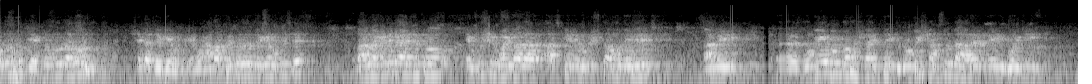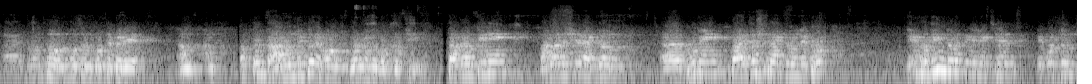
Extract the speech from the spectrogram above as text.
অনুভূতি, একটা অনুরমন সেটা জেগে ওঠে এবং আমার ভেতরেও জেগে উঠেছে। বাংলা একাডেমি আয়োজিত একুশে বইমেলার আজকের এই উনিশতম দিনে আমি কবি এবং কবি সাহিত্যিক রবি শামসুল্লাহারের এই বইটি গ্রন্থ উন্মোচন করতে পেরে অত্যন্ত আনন্দিত এবং গর্বিত বোধ করছি। তার কারণ তিনি বাংলাদেশের একজন খুবই বয়োজ্যেষ্ঠ একজন লেখক। দীর্ঘদিন ধরে তিনি লিখছেন, এ পর্যন্ত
